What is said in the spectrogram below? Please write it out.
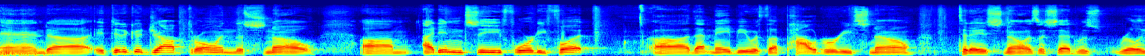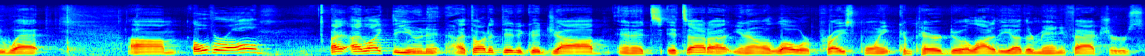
and uh, it did a good job throwing the snow. Um, I didn't see 40 foot Uh, that may be with a powdery snow. Today's snow, as I said, was really wet. Um, overall, I, I like the unit. I thought it did a good job, and it's it's at a you know a lower price point compared to a lot of the other manufacturers.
